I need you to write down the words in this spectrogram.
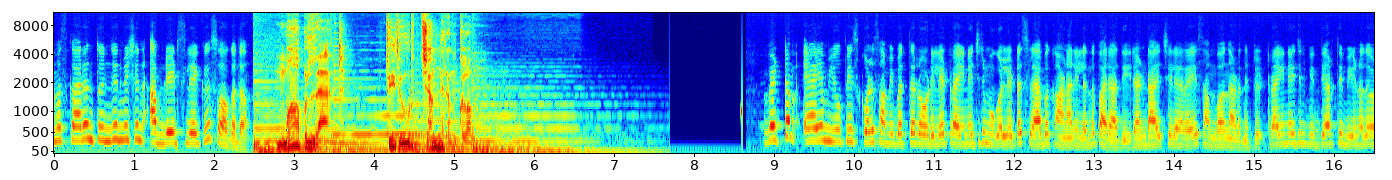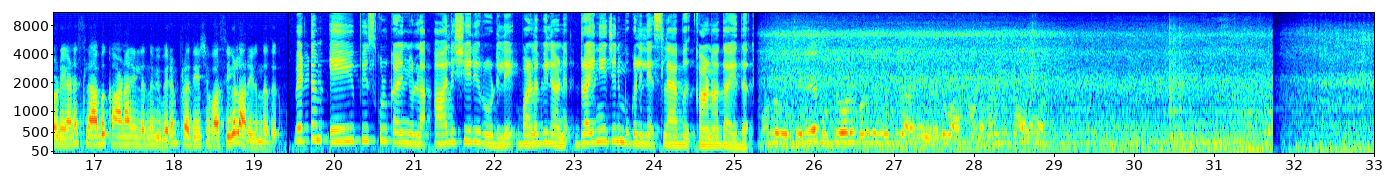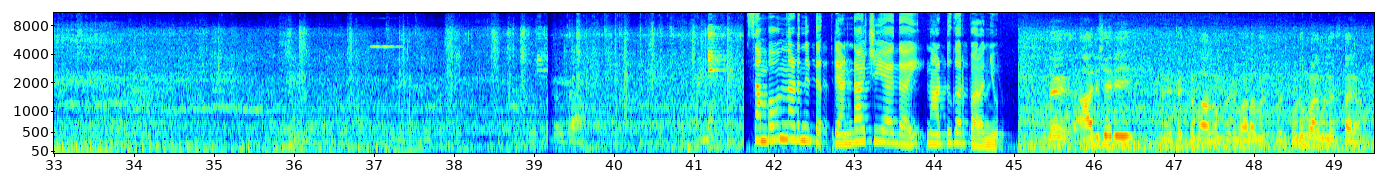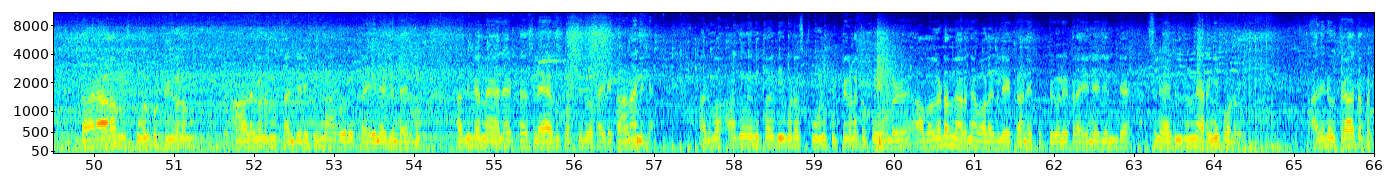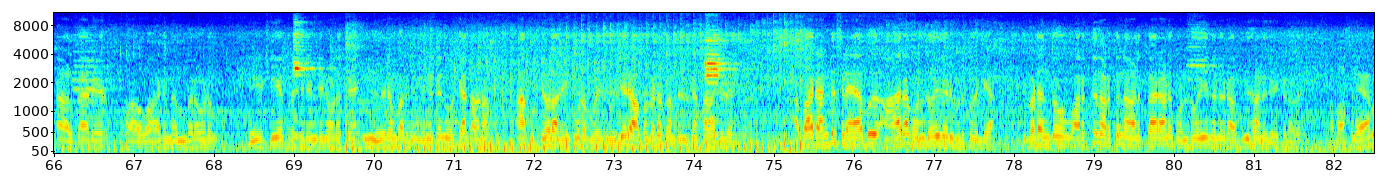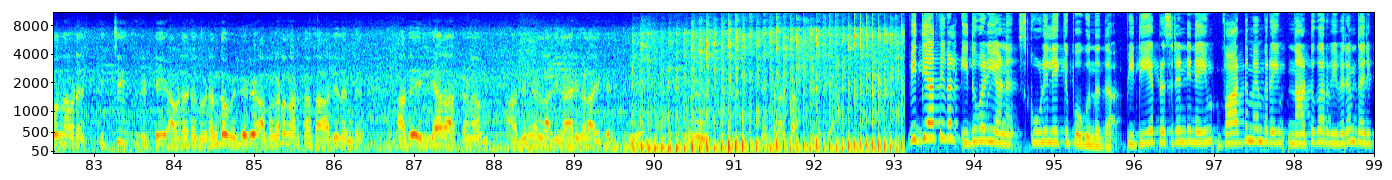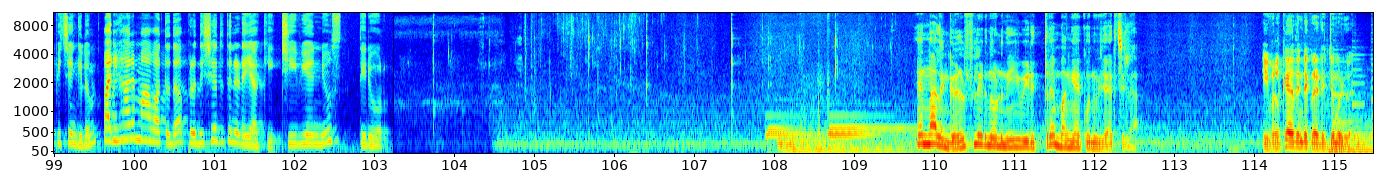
നമസ്കാരം. തുഞ്ചൻ വിഷൻ അപ്ഡേറ്റ്സിലേക്ക് സ്വാഗതം. Marble land Tirur Changaramkulam. Vettom A M U P സ്കൂളിന് സമീപത്തെ റോഡിലെ ഡ്രൈനേജിന് മുകളിലിട്ട് സ്ലാബ് കാണാനില്ലെന്ന് പരാതി. രണ്ടാഴ്ചയിലേറെയായി സംഭവം നടന്നിട്ട്. ഡ്രൈനേജിൽ വിദ്യാർത്ഥി വീണതോടെയാണ് സ്ലാബ് കാണാനില്ലെന്ന് വിവരം പ്രദേശവാസികൾ അറിയുന്നത്. Vettom A U P school കഴിഞ്ഞുള്ള ആലിശ്ശേരി റോഡിലെ വളവിലാണ് ഡ്രൈനേജിന് മുകളിലെ സ്ലാബ് കാണാതായത്. ചെറിയ കുട്ടികൾ ഇവിടെ നിന്നിട്ട് അപകടം വളവാണ്. സംഭവം നടന്നിട്ട് രണ്ടാഴ്ചയായതായി നാട്ടുകാർ പറഞ്ഞു. ഇത് ആലുശ്ശേരി തെക്ക് ഭാഗം ഒരു വളവ് ഒരു കൊടും വളവുള്ള ഒരു സ്ഥലമാണ്. ധാരാളം സ്കൂൾ കുട്ടികളും ആളുകളും സഞ്ചരിക്കുന്ന ഒരു ഡ്രെയിനേജ് ഉണ്ടായിരുന്നു. അതിന്റെ മേലെ ഇട്ട സ്ലാബ് കുറച്ച് ദിവസമായിട്ട് കാണാനില്ല. അത് അത് നിമിത്തം ഇതിൽ കൂടെ സ്കൂൾ കുട്ടികളൊക്കെ പോകുമ്പോൾ അപകടം നിറഞ്ഞ വളവിലേക്കാണ് കുട്ടികൾ ഈ ഡ്രെയിനേജിന്റെ സ്ലാബിൽ നിന്ന് ഇറങ്ങിപ്പോണത്. അതിന് ഉത്തരവാദിത്തപ്പെട്ട ആൾക്കാർ വാർഡ് മെമ്പറോടും പി ടി എ പ്രസിഡന്റിനോടൊക്കെ ഈ വിവരം പറഞ്ഞു. നിങ്ങൾക്ക് നോക്കിയാൽ കാണാം. ആ കുട്ടികൾ അതിൽ കൂടെ പോയിട്ട് വലിയൊരു അപകടം സംഭവിക്കാൻ സാധ്യതയുണ്ട് അപ്പോൾ ആ രണ്ട് സ്ലാബ് ആരാ കൊണ്ടുപോയി എന്നൊരു പിടുത്തമില്ല. ഇവിടെ എന്തോ വർക്ക് നടക്കുന്ന ആൾക്കാരാണ് കൊണ്ടുപോയി എന്നുള്ളൊരു അഭ്യൂഹമാണ് കേൾക്കുന്നത്. അപ്പോൾ ആ സ്ലാബ് ഒന്ന് അവിടെ എത്തിച്ച് കിട്ടി. അവിടെ ഒരു ദുരന്തം വലിയൊരു അപകടം നടത്താൻ സാധ്യതയുണ്ട്. അത് ഇല്ലാതാക്കണം. അതിനുള്ള അധികാരികളായിട്ട് ഈ ശ്രദ്ധ ക്ഷണിക്കുക വിദ്യാർത്ഥികൾ ഇതുവഴിയാണ് സ്കൂളിലേക്ക് പോകുന്നത്. പി ടി എ പ്രസിഡന്റിനെയും വാർഡ് മെമ്പറെയും നാട്ടുകാർ വിവരം ധരിപ്പിച്ചെങ്കിലും പരിഹാരമാവാത്തത് പ്രതിഷേധത്തിനിടയാക്കി. T V N news Tirur. എന്നാലും ഗൾഫിലിരുന്നുകൊണ്ട് നീ വീട് ഇത്രയും ഭംഗിയാക്കുമെന്ന് വിചാരിച്ചില്ല. ഇവൾക്ക് അതിന്റെ ക്രെഡിറ്റ് മുഴുവൻ.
